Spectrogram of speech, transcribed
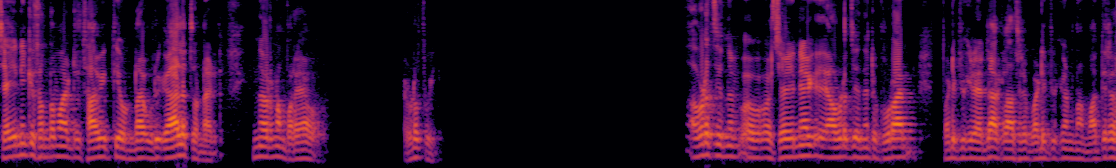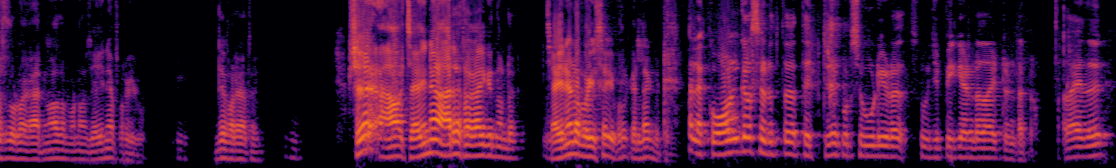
ചൈനയ്ക്ക് സ്വന്തമായിട്ട് സാഹിത്യം ഉണ്ടായി ഒരു കാലത്തുണ്ടായിരുന്നു. ഇന്നൊരെണ്ണം പറയാമോ എവിടെ പോയി? അവിടെ ചെന്ന് ചൈന അവിടെ ചെന്നിട്ട് ഖുറാൻ പഠിപ്പിക്കണം എല്ലാ ക്ലാസ്സിലും പഠിപ്പിക്കണം മദ്രസ തുടങ്ങാൻ അനുവാദം വേണോ? ചൈനയെ പറയൂ എന്തേ പറയാത്തത് പക്ഷേ ആ ചൈന ആരെ സഹായിക്കുന്നുണ്ട്? ചൈനയുടെ പൈസ ഇവർക്കെല്ലാം കിട്ടും. അല്ല കോൺഗ്രസ് എടുത്ത തെറ്റിനെ കുറിച്ച് കൂടി ഇവിടെ സൂചിപ്പിക്കേണ്ടതായിട്ടുണ്ടല്ലോ. അതായത്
